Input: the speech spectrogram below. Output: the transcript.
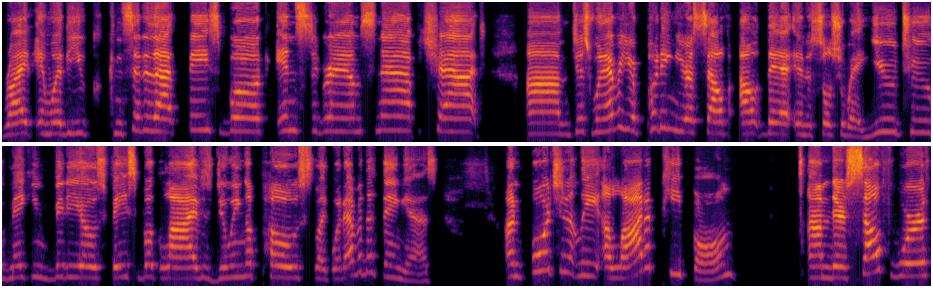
right? And whether you consider that Facebook, Instagram, Snapchat, um, just whenever you're putting yourself out there in a social way, YouTube, making videos, Facebook Lives, doing a post, like whatever the thing is, unfortunately, a lot of people, um, their self worth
